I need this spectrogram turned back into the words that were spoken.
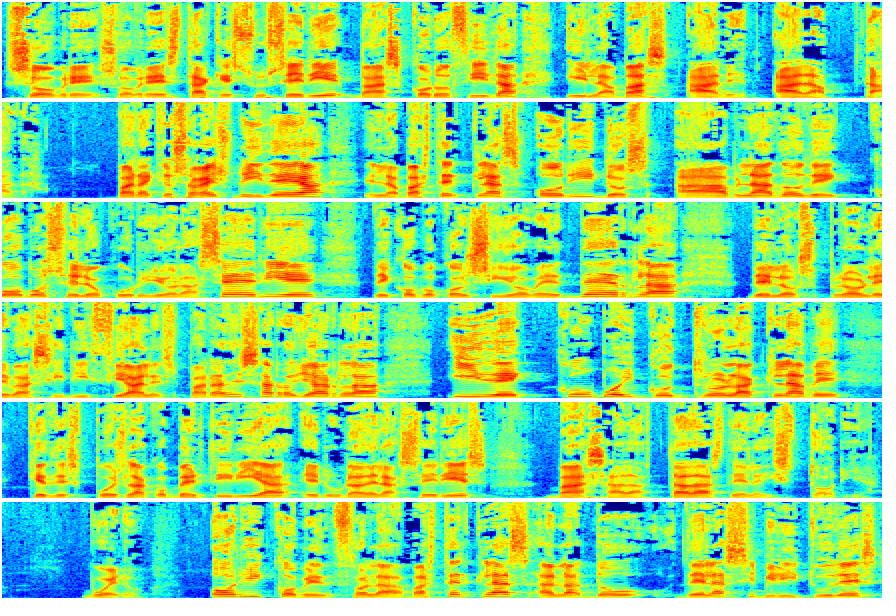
sobre, sobre esta que es su serie más conocida y la más adaptada. Para que os hagáis una idea, en la Masterclass Ori nos ha hablado de cómo se le ocurrió la serie, de cómo consiguió venderla, de los problemas iniciales para desarrollarla y de cómo encontró la clave que después la convertiría en una de las series más adaptadas de la historia. Bueno, Ori comenzó la Masterclass hablando de las similitudes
